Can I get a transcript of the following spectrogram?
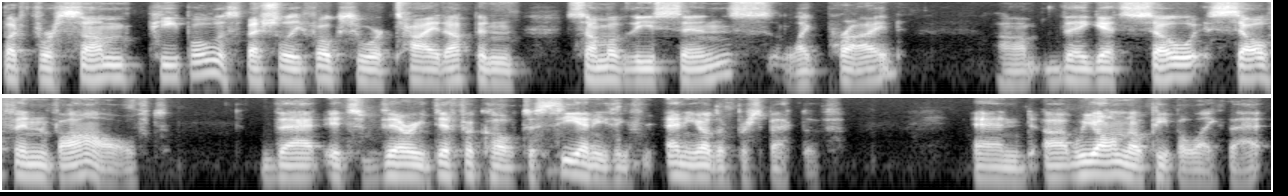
But for some people, especially folks who are tied up in some of these sins, like pride, um, they get so self-involved that it's very difficult to see anything from any other perspective. And uh, we all know people like that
